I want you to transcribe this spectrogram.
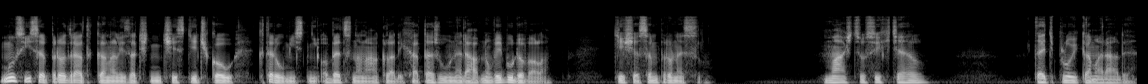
musí se prodrat kanalizační čističkou, kterou místní obec na náklady chatařů nedávno vybudovala. Tiše jsem pronesl. Máš, co si chtěl? Teď pluj, kamaráde.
